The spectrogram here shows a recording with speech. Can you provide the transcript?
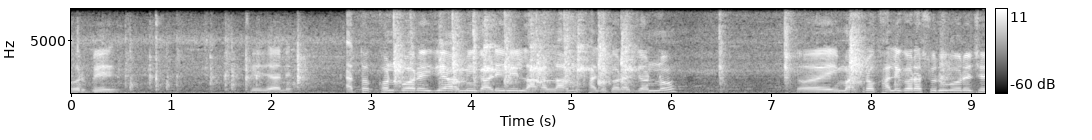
ধরবে, কে জানে? এতক্ষণ পর এই যে আমি গাড়ি লাগালাম খালি করার জন্য, তো এইমাত্র খালি করা শুরু করেছে।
